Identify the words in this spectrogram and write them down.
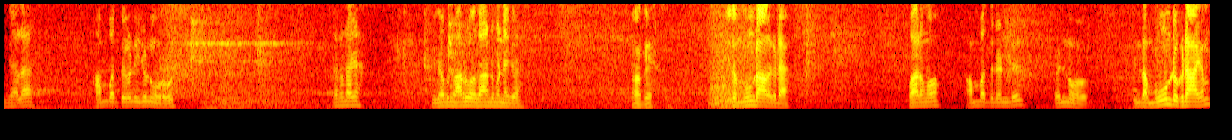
இங்கால ஐம்பத்தேழு இருநூறு. என்னடாயா இது? அப்படி அறுபது ஆண்டு நினைக்கிறேன் ஓகே. இது மூன்றாவது கடை. பாருங்க ஐம்பத்தி ரெண்டு எண்ணூறு. இந்த மூன்று கிடாயம்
